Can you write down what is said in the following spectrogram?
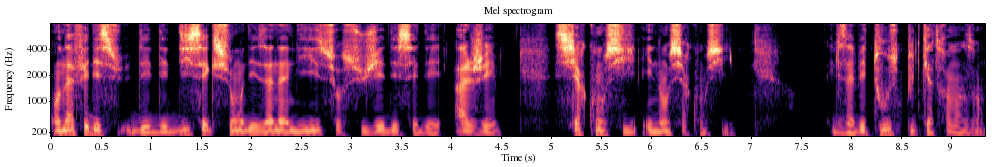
On a fait des, des, des dissections, des analyses sur sujets décédés âgés, circoncis et non circoncis. Ils avaient tous plus de 80 ans.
